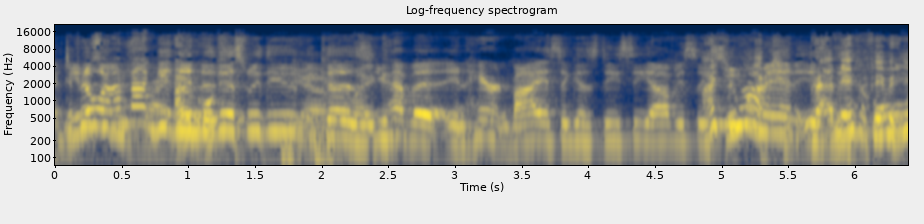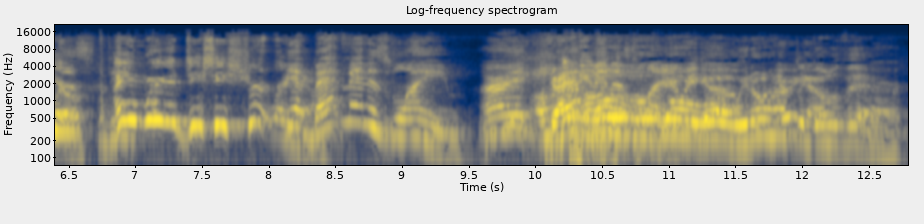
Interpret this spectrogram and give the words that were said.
It You know what? I'm not right. getting I into this with you Yeah. because Like- you have an inherent bias against DC. Obviously, I do not. Superman is Batman's the my favorite hero. coolest. I am wearing a DC shirt right yeah, now. Yeah, Batman is lame. All right, Batman Batman is Oh, lame. Here we go. we don't have we to go. go there.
